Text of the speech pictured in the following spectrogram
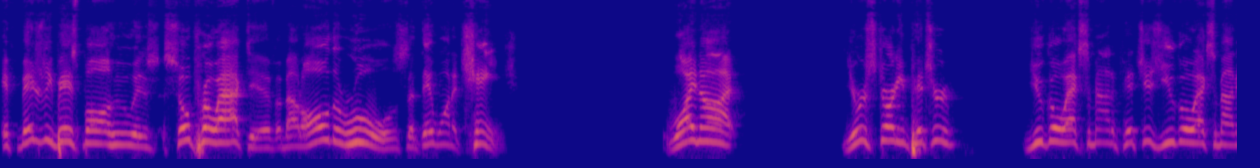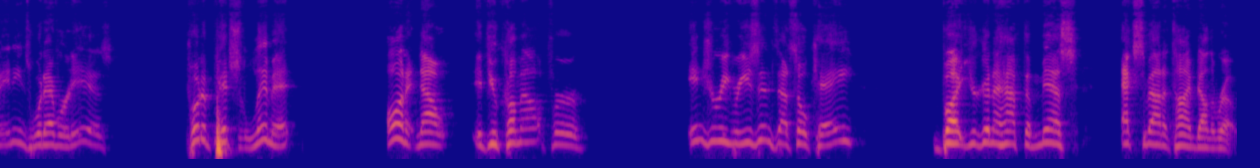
if Major League Baseball, who is so proactive about all the rules that they want to change, why not? You're a starting pitcher. You go X amount of pitches, you go X amount of innings, whatever it is. Put a pitch limit on it. Now, if you come out for injury reasons, that's okay but you're going to have to miss X amount of time down the road.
